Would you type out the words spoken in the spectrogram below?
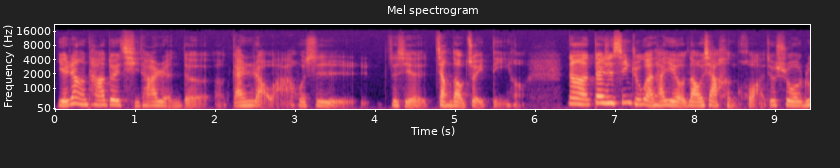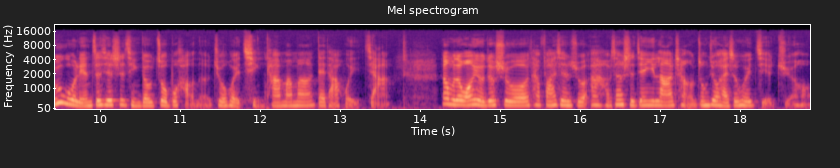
也让他对其他人的呃干扰啊，或是这些降到最低哈。那但是新主管他也有撂下狠话，就说如果连这些事情都做不好呢，就会请他妈妈带他回家。那我们的网友就说，他发现说啊，好像时间一拉长，终究还是会解决哈。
